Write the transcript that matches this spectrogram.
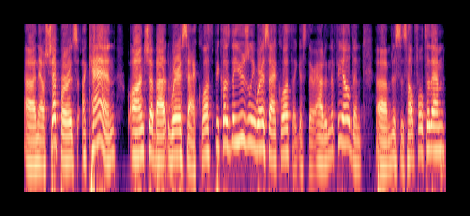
uh, now shepherds can on Shabbat wear sackcloth because they usually wear sackcloth. I guess they're out in the field and um, this is helpful to them.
